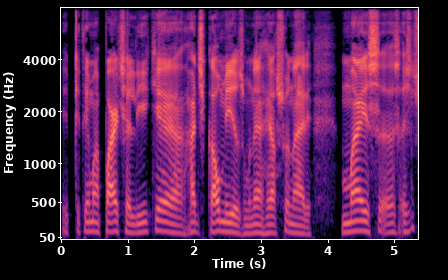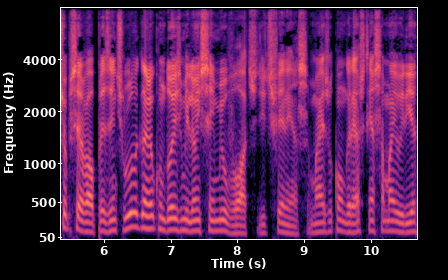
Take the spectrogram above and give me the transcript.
é, porque tem uma parte ali que é radical mesmo, né, reacionária. Mas a, a gente observar, o presidente Lula ganhou com 2 milhões e 100 mil votos de diferença, mas o Congresso tem essa maioria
